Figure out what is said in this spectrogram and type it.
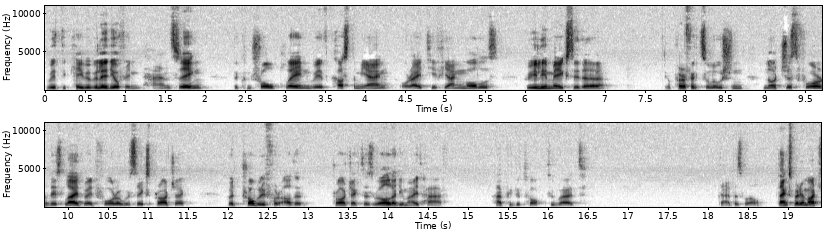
with the capability of enhancing the control plane with custom Yang or IETF Yang models really makes it a, a perfect solution, not just for this lightweight 4 over 6 project, but probably for other projects as well that you might have. Happy to talk to about that as well. Thanks very much.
